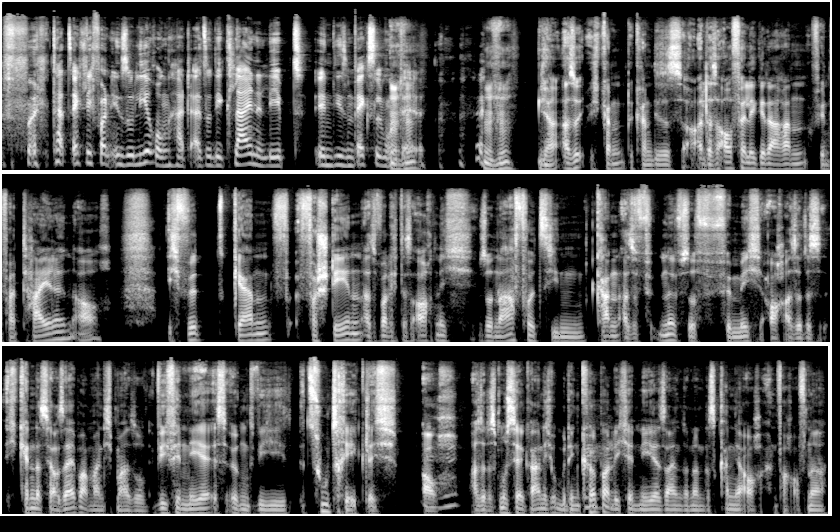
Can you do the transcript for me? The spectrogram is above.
tatsächlich von Isolierung hat. Also die Kleine lebt in diesem Wechselmodell. Mhm. Mhm. Ja, also ich kann, kann dieses, das Auffällige daran auf jeden Fall teilen auch. Ich würde gern verstehen, also weil ich das auch nicht so nachvollziehen kann, also ne, so für mich auch, also das, ich kenne das ja auch selber manchmal so, wie viel Nähe ist irgendwie zuträglich auch. Mhm. Also das muss ja gar nicht unbedingt mhm. körperliche Nähe sein, sondern das kann ja auch einfach auf einer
